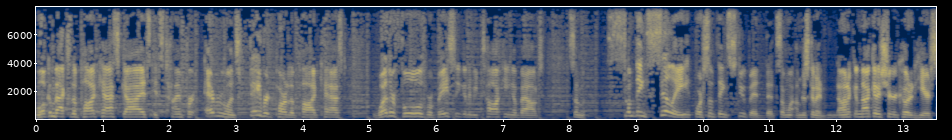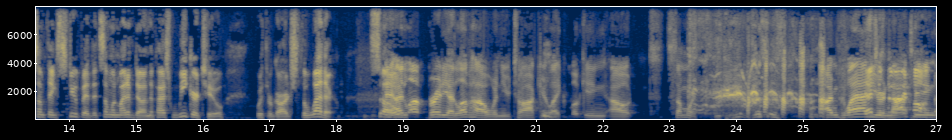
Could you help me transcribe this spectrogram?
Welcome back to the podcast, guys. It's time for everyone's favorite part of the podcast, Weather Fools. We're basically going to be talking about some something silly or something stupid that someone I'm just gonna not, not gonna sugarcoat it here. Something stupid that someone might have done the past week or two with regards to the weather. So hey, I love Brady. I love how when you talk, you're like looking out somewhere. this is. I'm glad you're not being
